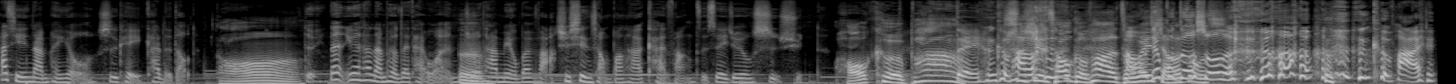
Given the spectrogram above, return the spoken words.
她其实男朋友是可以看得到的。哦，对，但因为她男朋友在台湾，嗯，就是她没有办法去现场帮她看房子，所以就用视讯的，好可怕，对，很可怕，视讯超可怕的，怎么会想到这种？我就不多说了，很可怕哎，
